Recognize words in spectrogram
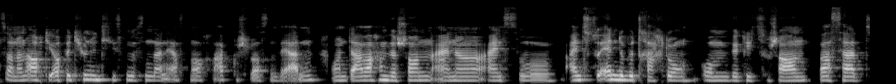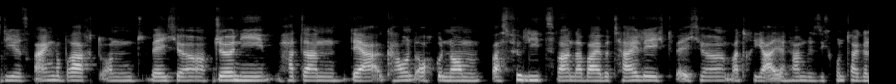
sondern auch die Opportunities müssen dann erst noch abgeschlossen werden. Und da machen wir schon eine eins zu, eins zu Ende Betrachtung, um wirklich zu schauen, was hat Deals reingebracht und welche Journey hat dann der Account auch genommen, was für Leads waren dabei beteiligt, welche Materialien haben die sich runtergeladen,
